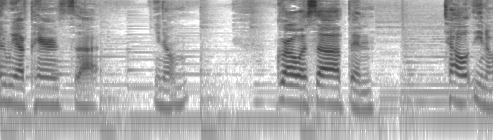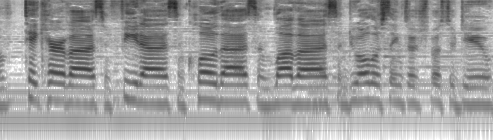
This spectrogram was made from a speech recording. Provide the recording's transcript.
and we have parents that, you know, grow us up and tell, you know, take care of us and feed us and clothe us and love us and do all those things they're supposed to do.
